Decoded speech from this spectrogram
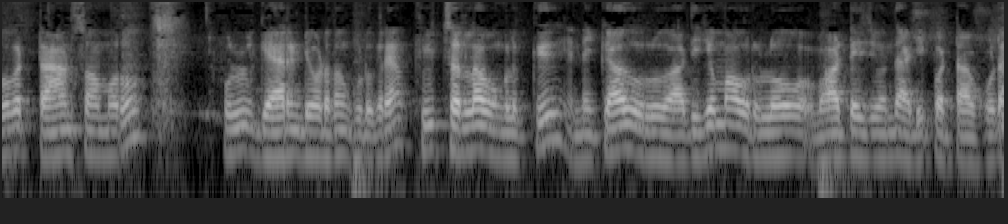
போக டிரான்ஸ்ஃபார்மரும் ஃபுல் கேரண்டியோட தான் கொடுக்குறேன். ஃபியூச்சரில் உங்களுக்கு என்னைக்காவது ஒரு அதிகமாக ஒரு லோ வாட்டேஜ் வந்து அடிப்பட்டால் கூட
